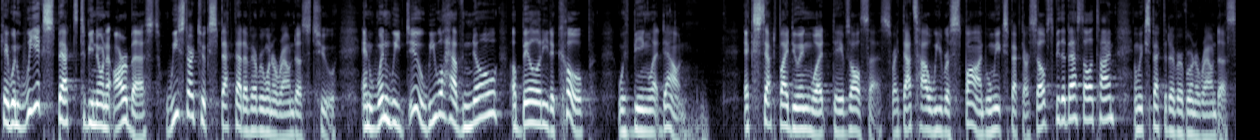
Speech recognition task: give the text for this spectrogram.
Okay, when we expect to be known at our best, we start to expect that of everyone around us too. And when we do, we will have no ability to cope with being let down, except by doing what Dave Zahl says, right? That's how we respond when we expect ourselves to be the best all the time and we expect it of everyone around us.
